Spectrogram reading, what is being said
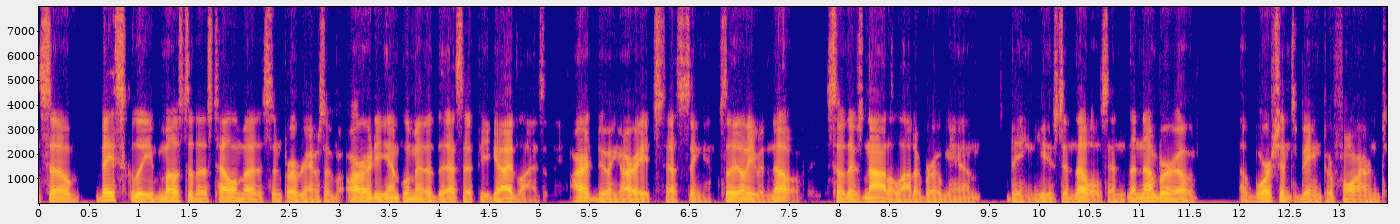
so basically, most of those telemedicine programs have already implemented the SFP guidelines and they aren't doing RH testing. So they don't even know. So there's not a lot of RhoGAM being used in those. And the number of abortions being performed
